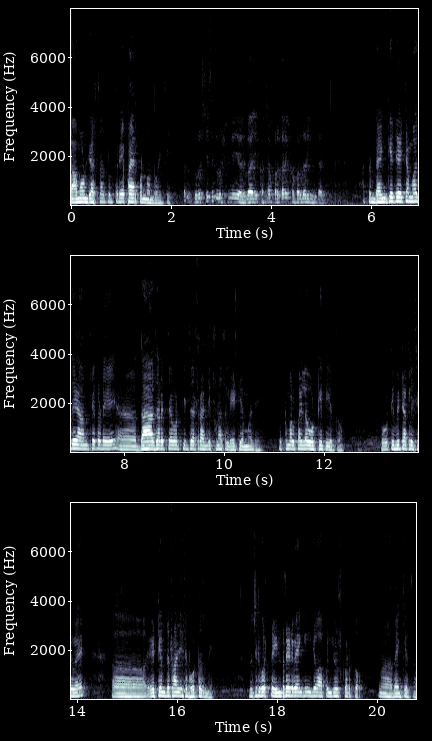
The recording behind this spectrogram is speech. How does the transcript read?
अमाऊंट जास्त असेल तर एफ आय आर पण नोंदवायची. सर सुरक्षेच्या दृष्टीने एस बी आय कशा प्रकारे खबरदारी घेत आहे? आता बँकेच्या याच्यामध्ये आमच्याकडे दहा हजाराच्या वरती जर ट्रान्झॅक्शन असेल ए टी एममध्ये तर तुम्हाला पहिला ओ टी पी येतो. ओ टी पी टाकल्याशिवाय ए टी एमचं ट्रान्झॅक्शन होतच नाही. दुसरी गोष्ट इंटरनेट बँकिंग जेव्हा आपण यूज करतो बँकेचं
